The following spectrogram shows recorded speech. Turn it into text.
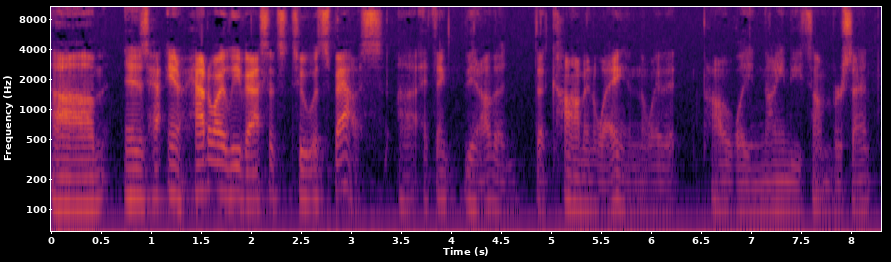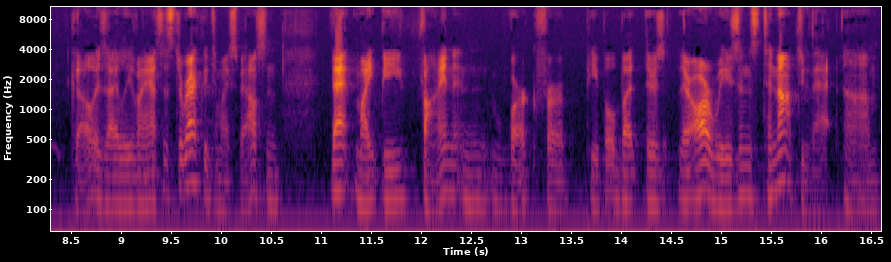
um, is, how, you know, how do I leave assets to a spouse? Uh, I think, you know, the, the common way and the way that probably 90 some percent go is I leave my assets directly to my spouse. And that might be fine and work for people, but there's there are reasons to not do that. Um,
